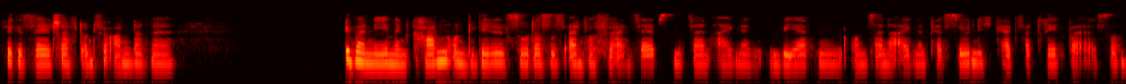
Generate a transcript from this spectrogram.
für Gesellschaft und für andere übernehmen kann und will, so dass es einfach für einen selbst mit seinen eigenen Werten und seiner eigenen Persönlichkeit vertretbar ist. Und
